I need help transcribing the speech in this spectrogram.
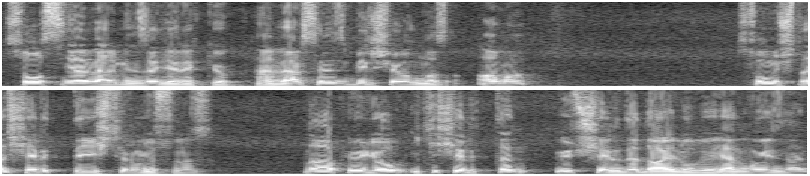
sol sinyal vermenize gerek yok. Ha, verseniz bir şey olmaz ama sonuçta şerit değiştirmiyorsunuz. Ne yapıyor? Yol iki şeritten 3 şeride dahil oluyor. Yani o yüzden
